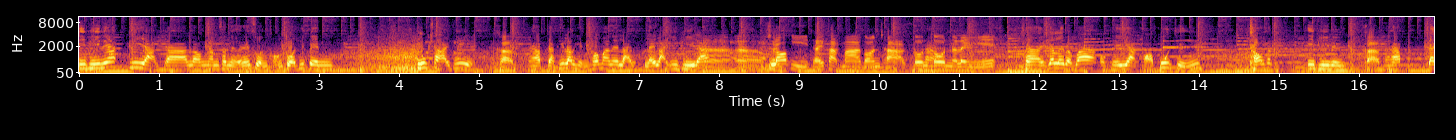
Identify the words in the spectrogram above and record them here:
EP เนี้ยพี่อยากจะลองนำเสนอในส่วนของตัวที่เป็นลูกชายพี่ครับ นะครับจากที่เราเห็นเขามาในหลายหลายหลาย EP แล้ว อ่าอ่าใช้รอบ ขี่ใช้ขับมาตอนฉากต้นอ่าต้นอะไรอย่างนี้ ใช่ก็เลยแบบว่าโอเคอยากขอพูดถึงเขาสัก EP หนึ่งครับ นะครับ แต่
